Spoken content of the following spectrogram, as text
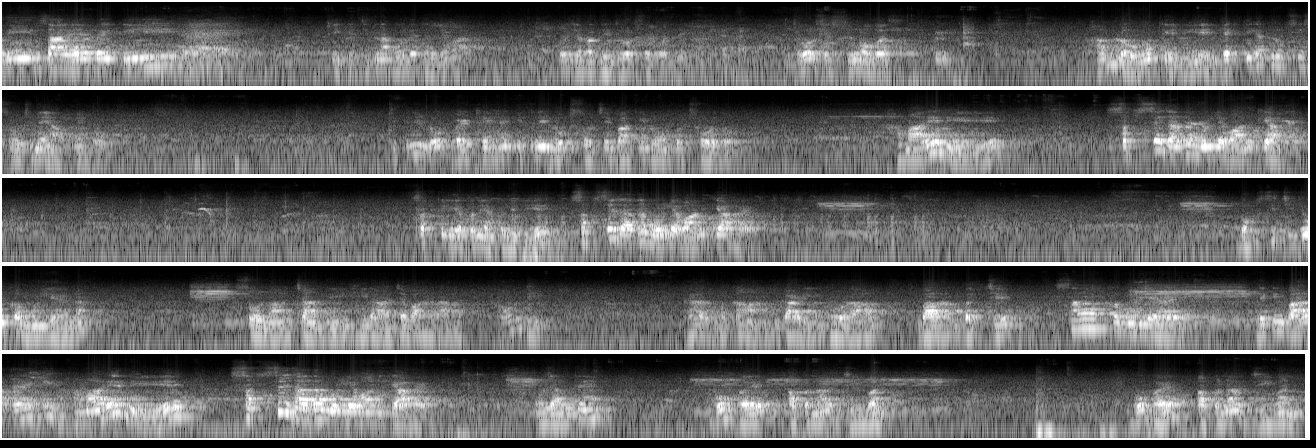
कबीर साहेब की। ठीक है, जितना बोले धन्यवाद। कोई ज़रूरत नहीं ज़ोर से बोलने की। ज़ोर से सुनो बस। हम लोगों के लिए व्यक्तिगत रूप से सोचने आपने को जितने लोग बैठे हैं, इतने लोग सोचे, बाकी लोगों को छोड़ दो। हमारे लिए सबसे ज़्यादा मूल्यवान क्या है? सबके लिए अपने अपने लिए सबसे ज़्यादा मूल्यवान क्या है? बहुत सी चीज़ों का मूल्य है ना? सोना, चांदी, हीरा जवाहरात और भी। घर, मकान, गाड़ी, घोड़ा, बाल, बच्चे, सब का मूल्य है। लेकिन बात है कि हमारे लिए सबसे ज़्यादा मूल्यवान क्या है? वो जानते हैं? वो है अपना जीवन। वो है अपना जीवन।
